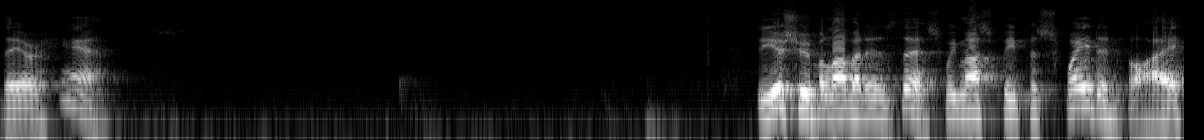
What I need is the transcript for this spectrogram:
their hands. The issue, beloved, is this we must be persuaded by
